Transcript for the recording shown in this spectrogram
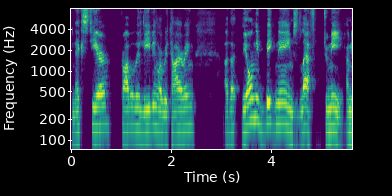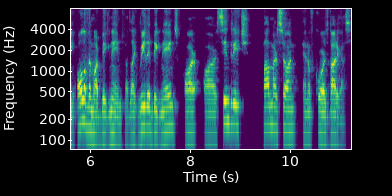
next year probably leaving or retiring, uh, the the only big names left to me. I mean, all of them are big names, but like really big names are are Cindric, Palmarsson, and of course Vargas.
